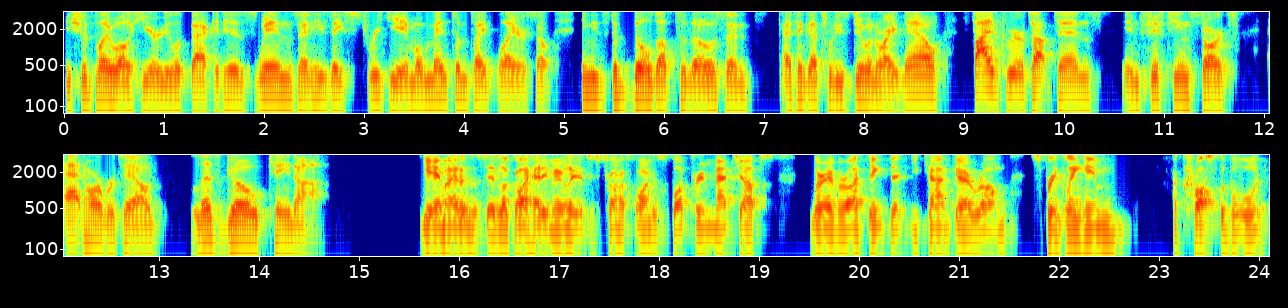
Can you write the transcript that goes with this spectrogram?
he should play well here. You look back at his wins, and he's a streaky, a momentum type player. So he needs to build up to those. And I think that's what he's doing right now. Five career top tens in 15 starts at Harbour Town. Let's go, Kana. Yeah, mate. As I said, look, I had him earlier just trying to find a spot for him matchups wherever. I think that you can't go wrong sprinkling him across the board.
